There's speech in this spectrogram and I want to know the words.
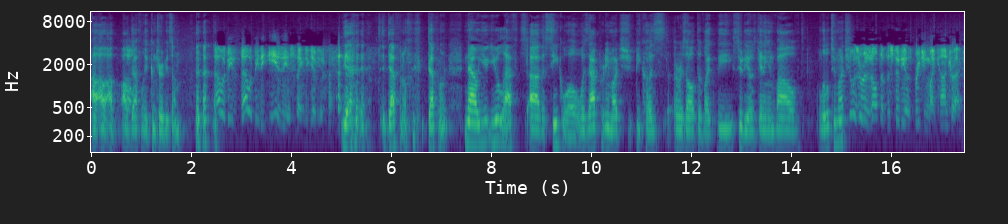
I'll I'll, I'll well, definitely contribute some. that would be that would be the easiest thing to give you. yeah, definitely, definitely. Now you you left uh, the sequel. Was that pretty much because a result of like the studios getting involved a little too much? It was a result of the studios breaching my contract.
